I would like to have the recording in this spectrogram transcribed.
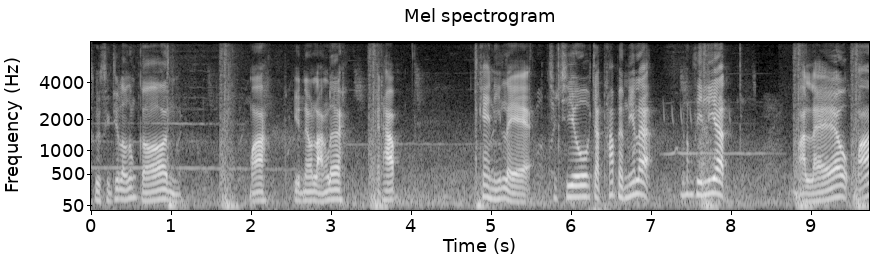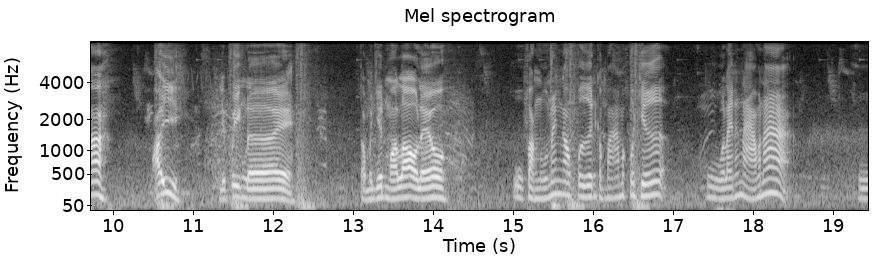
คือสิ่งที่เราต้องการมายืนแนวหลังเลยนะครับ แค่นี้แหละ ชิวๆจัดทัพแบบนี้แหละ ไม่ต้องซีเรียส มาแล้ว มา ไปรีบวิ่งเลย ต้องมายึดหมอเล่าเร็วอู้ฝั่งนู้นแม่งเงาปืนกับม้ามาโคตรเยอะอู้อะไรนักหนาวะน่าโอ้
